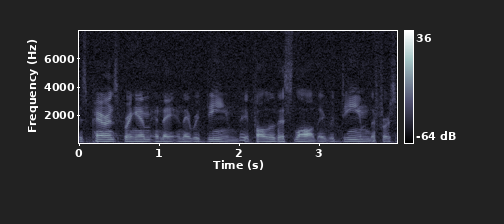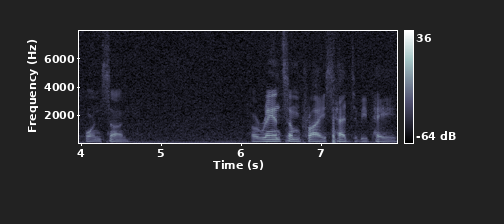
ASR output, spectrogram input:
his parents bring him and they, and they redeem. They follow this law. They redeem the firstborn son. A ransom price had to be paid,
